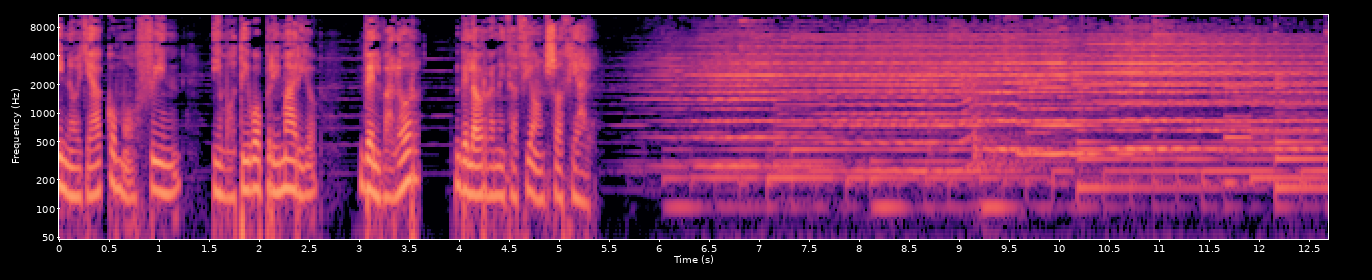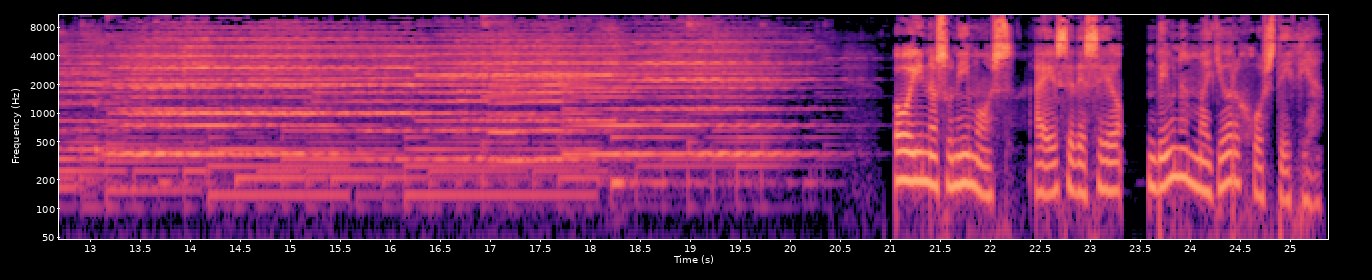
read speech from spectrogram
y no ya como fin y motivo primario del valor de la organización social. Hoy nos unimos a ese deseo de una mayor justicia,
